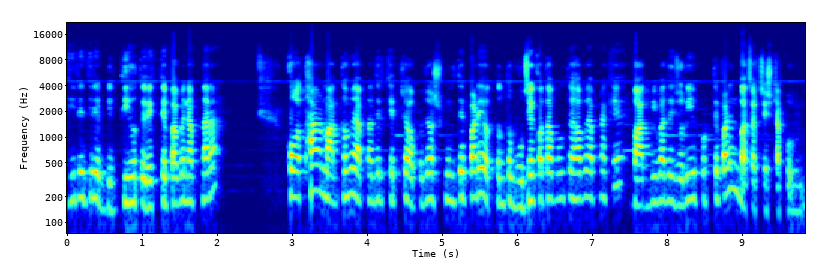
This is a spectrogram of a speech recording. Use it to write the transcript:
ধীরে ধীরে বৃদ্ধি হতে দেখতে পাবেন আপনারা। কথার মাধ্যমে আপনাদের ক্ষেত্রে অপযশ মিলতে পারে, অত্যন্ত বুঝে কথা বলতে হবে আপনাকে বাদ বিবাদে জড়িয়ে পড়তে পারেন, বাঁচার চেষ্টা করুন।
